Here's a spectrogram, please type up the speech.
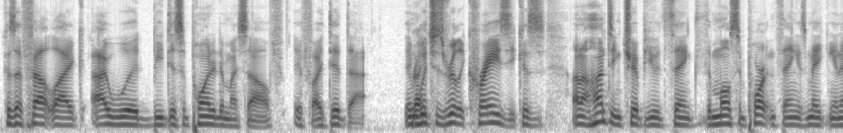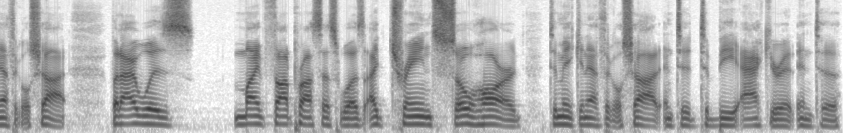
because I felt like I would be disappointed in myself if I did that. And Right. Which is really crazy because on a hunting trip, you would think the most important thing is making an ethical shot. But I was, my thought process was I trained so hard to make an ethical shot and to, to be accurate and to,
